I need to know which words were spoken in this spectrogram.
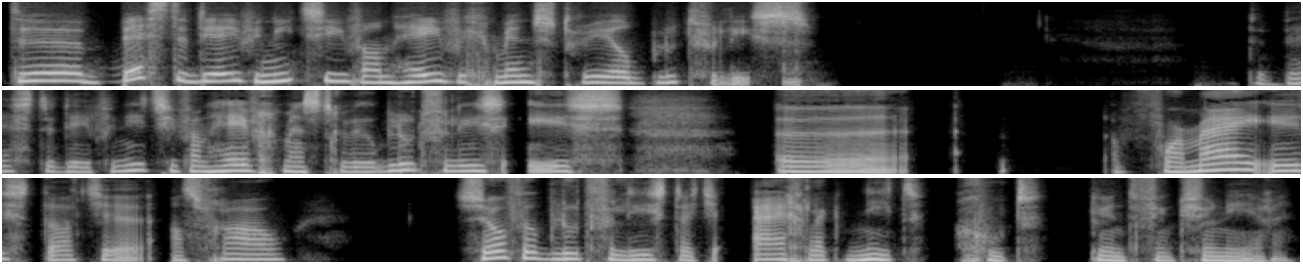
de beste definitie van hevig menstrueel bloedverlies. De beste definitie van hevig menstrueel bloedverlies is eh, voor mij is dat je als vrouw zoveel bloed verliest dat je eigenlijk niet goed kunt functioneren.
